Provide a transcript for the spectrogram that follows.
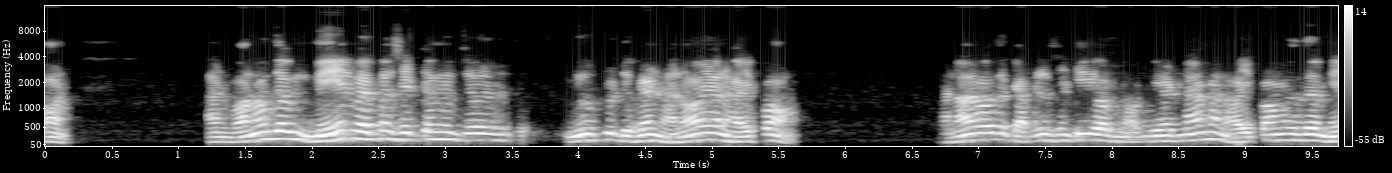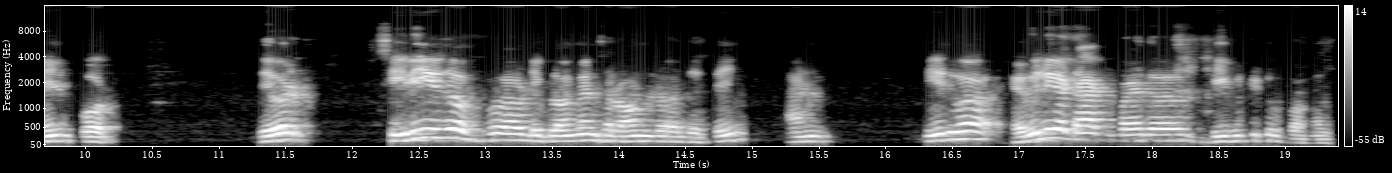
on. And one of the main weapon systems which used to defend Hanoi and Haiphong. Hanoi was the capital city of North Vietnam and Haiphong was the main port. There were series of uh, deployments around uh, this thing and these were heavily attacked by the B-52 bombers.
